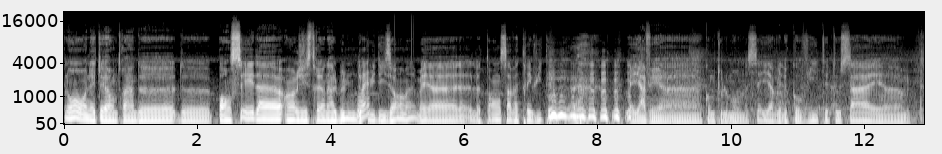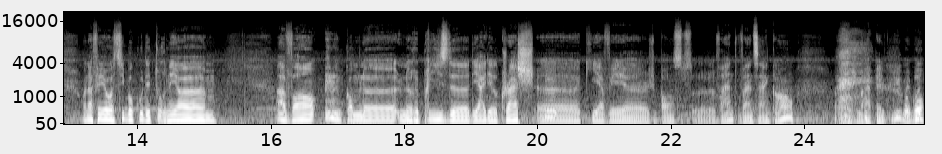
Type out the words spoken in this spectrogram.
non, on était en train de, penser d'enregistrer un album depuis dix ans, hein, mais euh, le temps, ça va très vite. et il y avait, euh, comme tout le monde sait, il y avait le Covid et tout ça. Et euh, on a fait aussi beaucoup de tournées avant, comme le, reprise de The Ideal Crash, mm. qui avait, je pense, 20 ou 25 ans. Je je me rappelle plus, mais bon,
